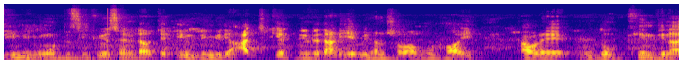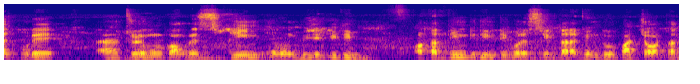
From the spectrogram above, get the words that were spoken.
তিন। এই মুহূর্তে সিচুয়েশনটা হচ্ছে তিন তিন। যদি আজকের দিনে দাঁড়িয়ে বিধানসভা ভোট হয়, তাহলে দক্ষিণ দিনাজপুরে তৃণমূল কংগ্রেস তিন এবং বিজেপি তিন। অর্থাৎ তিনটি তিনটি করে সিট তারা কিন্তু পাচ্ছে। অর্থাৎ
